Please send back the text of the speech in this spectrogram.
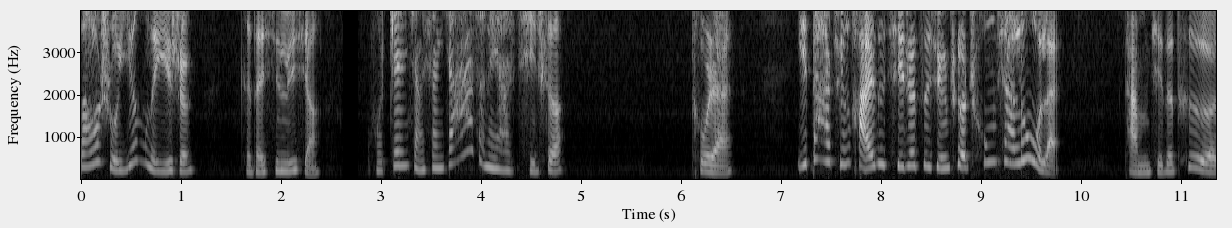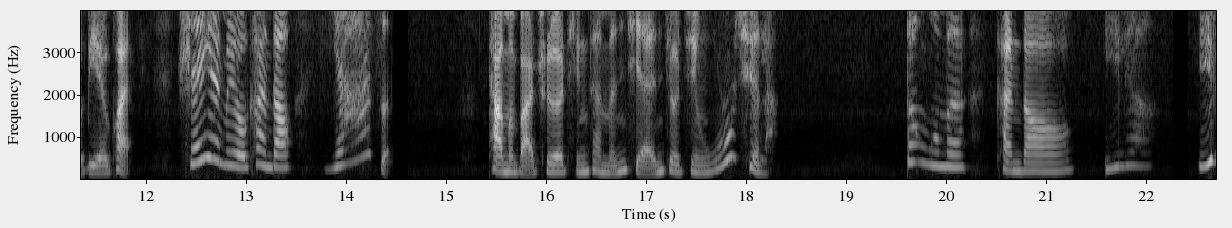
老鼠应了一声，可他心里想：“我真想像鸭子那样骑车。”突然，一大群孩子骑着自行车冲下路来，他们骑得特别快，谁也没有看到鸭子。他们把车停在门前，就进屋去了。动物们看到一辆一辆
